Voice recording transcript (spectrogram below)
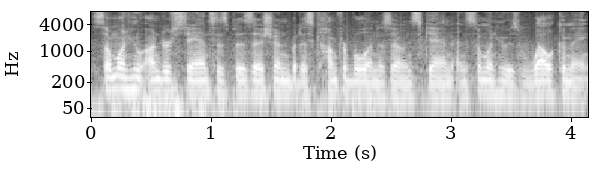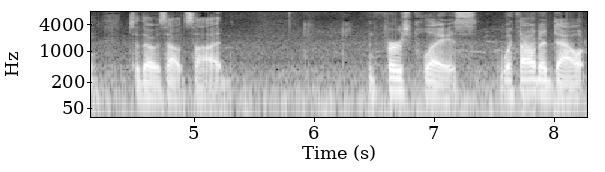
someone who understands his position but is comfortable in his own skin, and someone who is welcoming to those outside. In first place, without a doubt,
